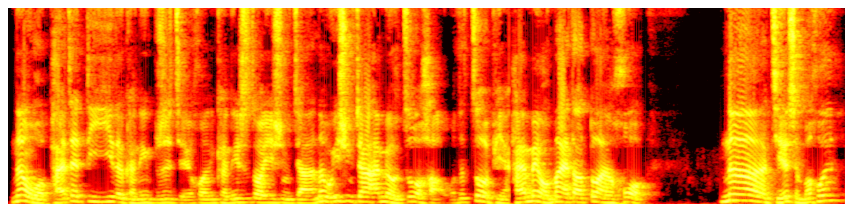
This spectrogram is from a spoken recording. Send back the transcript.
那我排在第一的肯定不是结婚，肯定是做艺术家。那我艺术家还没有做好，我的作品还没有卖到断货，那结什么婚？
